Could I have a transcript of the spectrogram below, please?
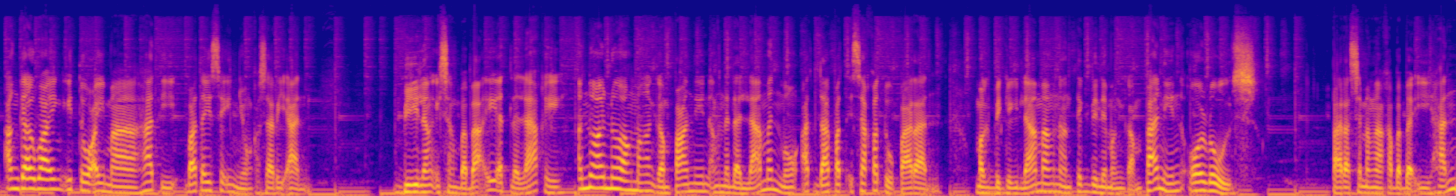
ang gawaing ito ay mahahati batay sa inyong kasarian. Bilang isang babae at lalaki, ano-ano ang mga gampanin ang nalalaman mo at dapat isa katuparan. Magbigay lamang ng tigdilimang gampanin o roles. Para sa mga kababaihan,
